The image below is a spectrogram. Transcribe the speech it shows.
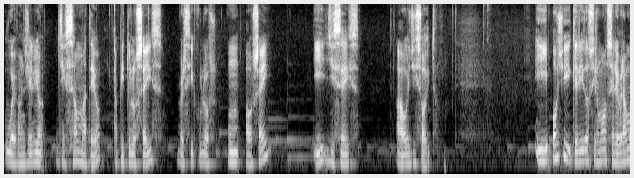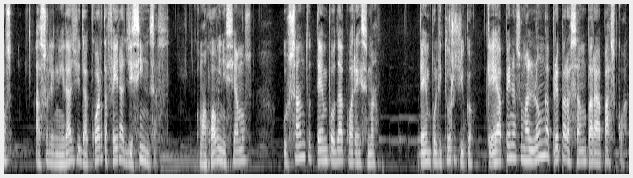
o Evangelho de São Mateus, capítulo 6, versículos 1 ao 6 e 16 ao 18. E hoje, queridos irmãos, celebramos a solenidade da quarta-feira de cinzas, com a qual iniciamos o santo tempo da quaresma, tempo litúrgico que é apenas uma longa preparação para a Páscoa.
